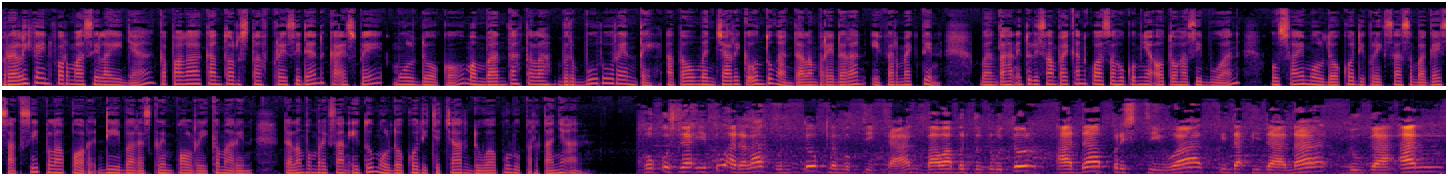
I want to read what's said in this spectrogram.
Beralih ke informasi lainnya, Kepala Kantor Staf Presiden KSP Muldoko membantah telah berburu rente atau mencari keuntungan dalam peredaran ivermectin. Bantahan itu disampaikan kuasa hukumnya Oto Hasibuan usai Muldoko diperiksa sebagai saksi pelapor di Bares Krim Polri kemarin. Dalam pemeriksaan itu Muldoko dicecar 20 pertanyaan. Fokusnya itu adalah untuk membuktikan bahwa betul-betul ada peristiwa tindak pidana, dugaan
